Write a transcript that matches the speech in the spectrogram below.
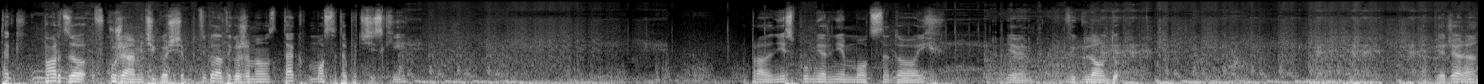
Tak bardzo wkurzają mnie ci goście, tylko dlatego, że mam tak mocne te pociski. Naprawdę, niespółmiernie mocne do ich, nie wiem, wyglądu. Ja pierdzielę.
